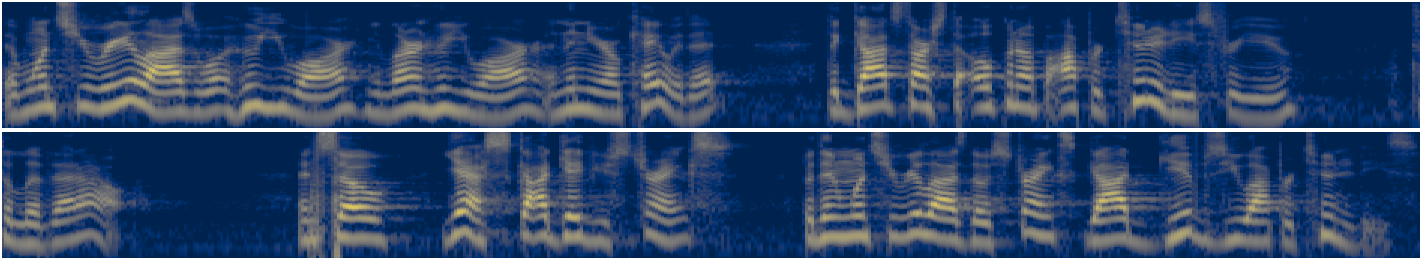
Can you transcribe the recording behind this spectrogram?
That once you realize what, who you are, you learn who you are, and then you're okay with it, that God starts to open up opportunities for you to live that out. And so, yes, God gave you strengths, but then once you realize those strengths, God gives you opportunities.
